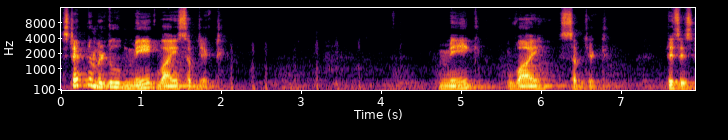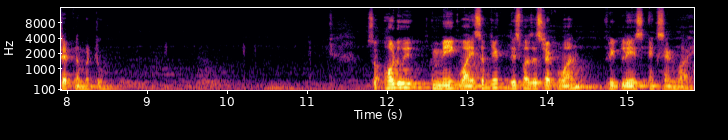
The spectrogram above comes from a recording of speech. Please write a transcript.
Step number 2, make y subject. Make y subject. This is step number 2. So how do we make y subject? This was the step 1, replace x and y.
